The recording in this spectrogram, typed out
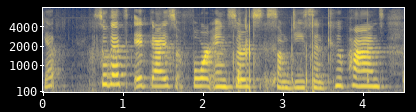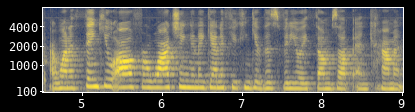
Yep, so that's it, guys. Four inserts, some decent coupons. I want to thank you all for watching. And again, if you can give this video a thumbs up and comment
